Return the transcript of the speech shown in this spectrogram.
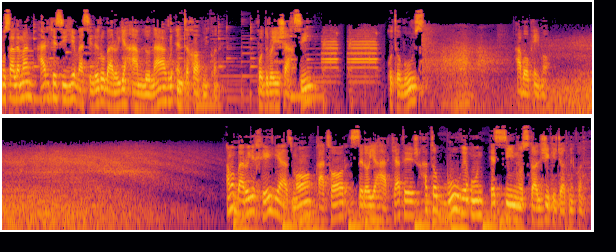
مسلما هر کسی یه وسیله رو برای حمل و نقل انتخاب می‌کنه. خودروی شخصی اتوبوس هواپیما. اما برای خیلی از ما قطار صدای حرکتش حتی بوغ اون حسی نوستالژیک ایجاد می‌کنه.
